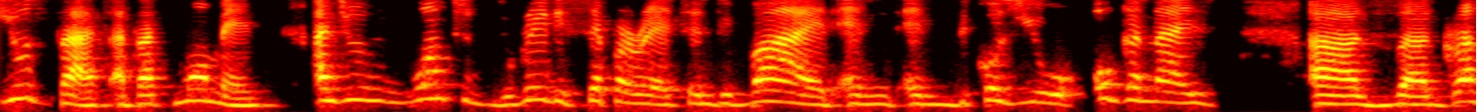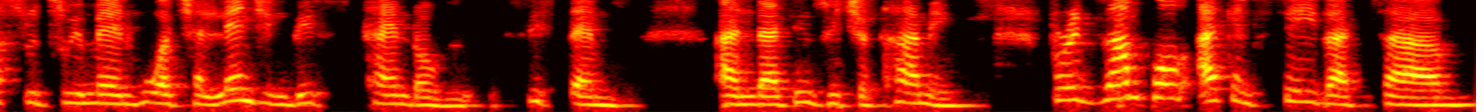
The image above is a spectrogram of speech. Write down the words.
use that at that moment. And you want to really separate and divide, and, and because you organized as uh, grassroots women who are challenging this kind of systems and uh, things which are coming. For example, I can say that. Um,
